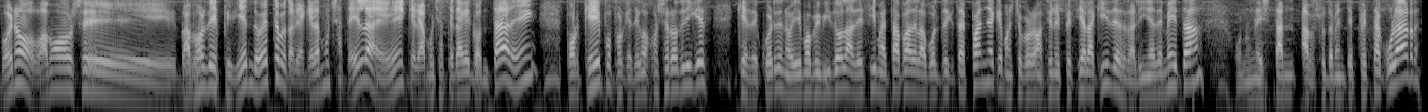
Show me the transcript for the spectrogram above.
bueno, vamos eh, vamos despidiendo esto, pero todavía queda mucha tela, ¿eh? Queda mucha tela que contar, ¿eh? ¿Por qué? Pues porque tengo a José Rodríguez, que recuerden, hoy hemos vivido la décima etapa de la Vuelta a España, que hemos hecho programación especial aquí desde la línea de meta, con un stand absolutamente espectacular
